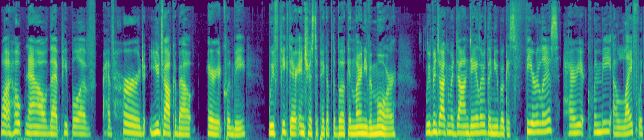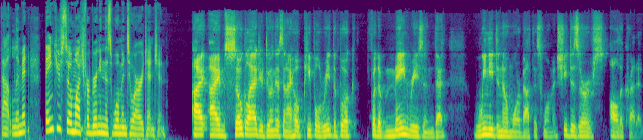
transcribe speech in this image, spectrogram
Well, I hope now that people have, have heard you talk about Harriet Quimby, we've piqued their interest to pick up the book and learn even more. We've been talking with Don Dahler. The new book is Fearless Harriet Quimby, A Life Without Limit. Thank you so much for bringing this woman to our attention. I, I'm so glad you're doing this, and I hope people read the book for the main reason that we need to know more about this woman. She deserves all the credit.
